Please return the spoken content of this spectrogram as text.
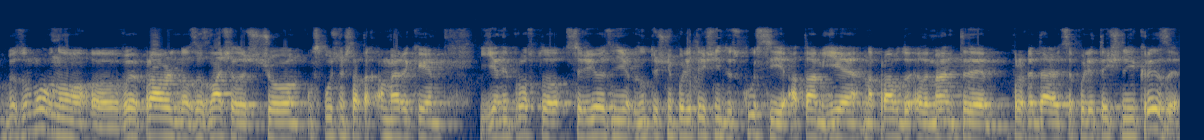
безумовно, е, ви правильно зазначили, що в Сполучених Штатах Америки є не просто серйозні внутрішньополітичні дискусії, а там є направду елементи проглядаються політичної кризи.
